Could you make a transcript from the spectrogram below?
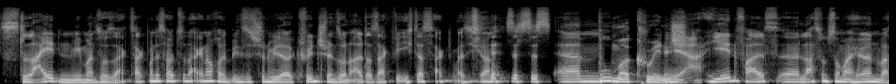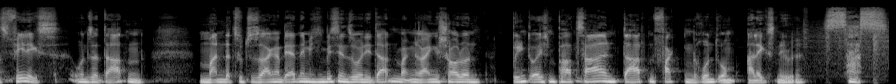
sliden, wie man so sagt. Sagt man das heutzutage noch? Oder ist es schon wieder cringe, wenn so ein Alter sagt, wie ich das sagt? Weiß ich gar nicht. das ist ähm, Boomer cringe. Ja, jedenfalls, äh, lass uns noch mal hören, was Felix, unser Datenmann, dazu zu sagen hat. Der hat nämlich ein bisschen so in die Datenbanken reingeschaut und bringt euch ein paar Zahlen, Daten, Fakten rund um Alex Nübel. Sass.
